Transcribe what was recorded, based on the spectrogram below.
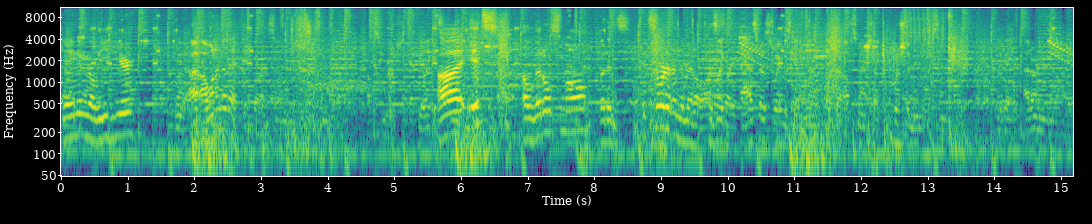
Gaining the lead here. Dude, I, I want to know that hit bar sound. Up smash. I feel like it's. Uh, it's a little small, but it's it's sort of in the middle. Because like honestly. as Josue was getting like, like the up smash, like pushed him into the center. Like I, I don't even know how.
